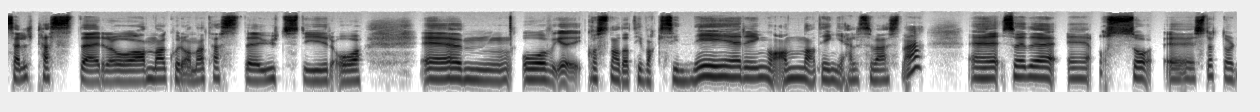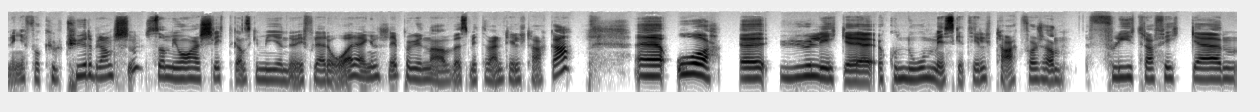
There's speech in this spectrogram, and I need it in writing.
selvtester og annet koronatestutstyr og, um, og kostnader til vaksinering og andre ting i helsevesenet. Eh, så er det eh, også eh, støtteordninger for kulturbransjen, som jo har slitt ganske mye nå i flere år, egentlig, pga. smitteverntiltakene. Og ulike økonomiske tiltak for sånn flytrafikken,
